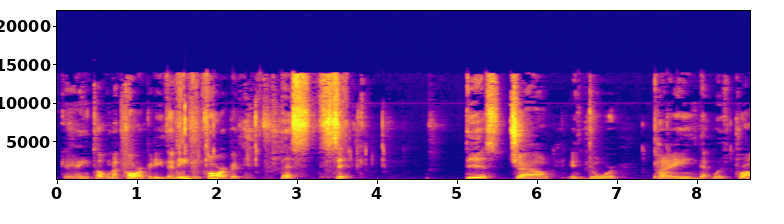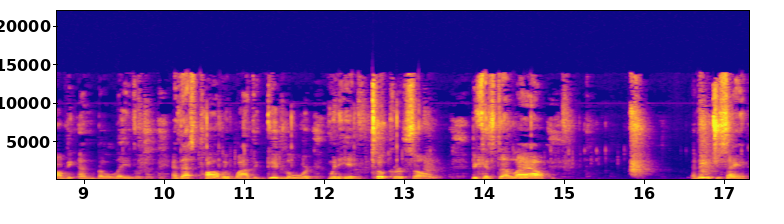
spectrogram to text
Okay, I ain't talking about carpet either, and even carpet, that's sick. This child endured pain that was probably unbelievable. And that's probably why the good Lord went ahead and took her soul. Because to allow I know what you're saying.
